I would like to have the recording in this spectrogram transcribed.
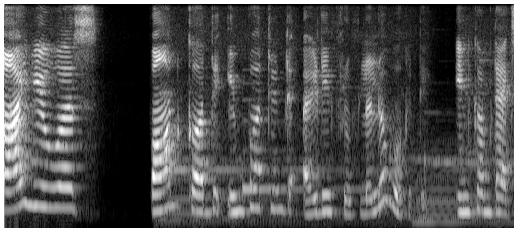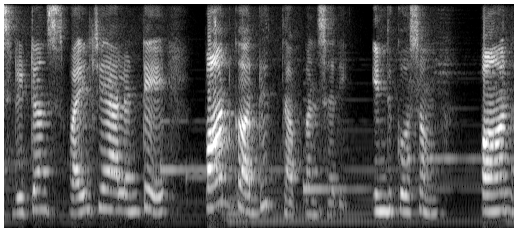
Hi viewers PAN card important ID ప్రూఫ్లలో ఒకటి. ఇన్కమ్ ట్యాక్స్ రిటర్న్స్ ఫైల్ చేయాలంటే పాన్ కార్డు తప్పనిసరి. ఇందుకోసం పాన్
